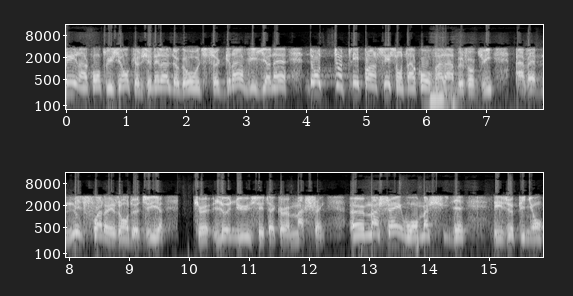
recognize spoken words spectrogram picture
Dire en conclusion que le général de Gaulle, ce grand visionnaire dont toutes les pensées sont encore valables aujourd'hui, avait mille fois raison de dire que l'ONU, c'était qu'un machin. Un machin où on machinait des opinions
